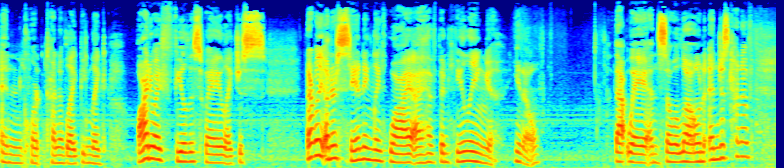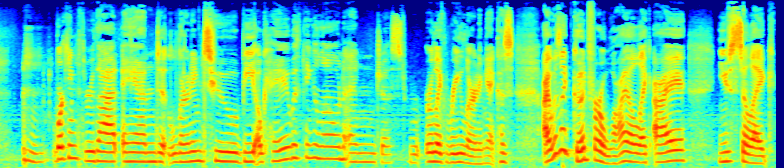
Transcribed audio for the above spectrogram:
and kind of like being like why do I feel this way? Like just not really understanding like why I have been feeling, you know, that way and so alone and just kind of working through that and learning to be okay with being alone and just or like relearning it. Cuz I was like good for a while. Like I used to like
